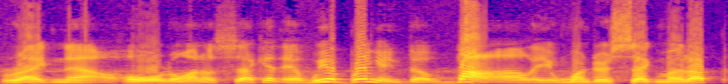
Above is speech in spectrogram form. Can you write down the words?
right now. Hold on a second, and we're bringing the Wali Wonder segment up.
